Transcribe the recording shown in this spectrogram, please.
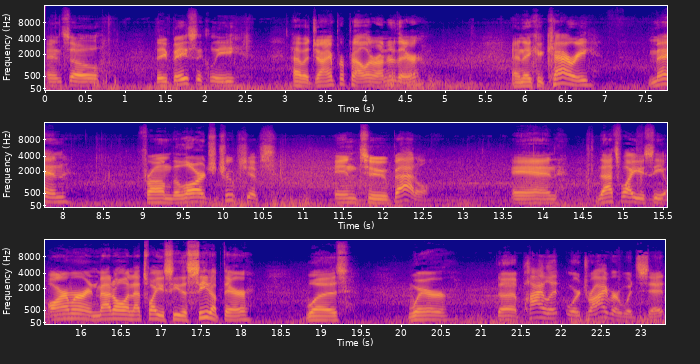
And so they basically have a giant propeller under there and they could carry men from the large troop ships into battle. And that's why you see armor and metal and that's why you see the seat up there was where the pilot or driver would sit.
